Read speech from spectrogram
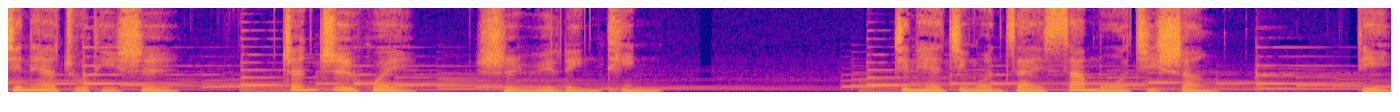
今天的主题是真智慧始于聆听。今天的经文在撒母耳记上第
